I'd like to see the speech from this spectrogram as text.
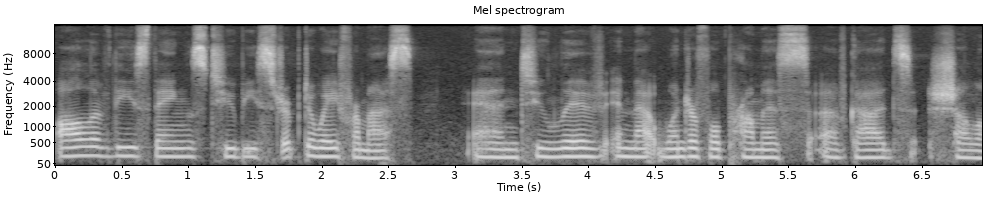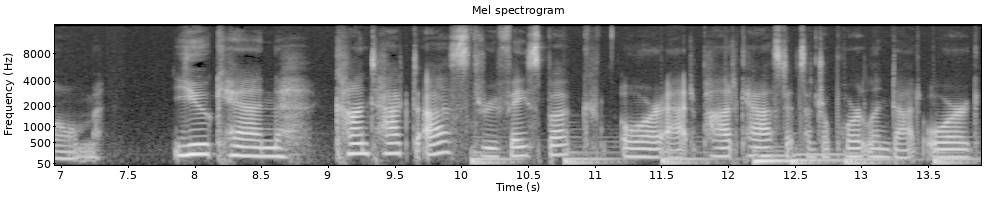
all of these things to be stripped away from us and to live in that wonderful promise of God's shalom. You can contact us through Facebook or at podcast at centralportland.org.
